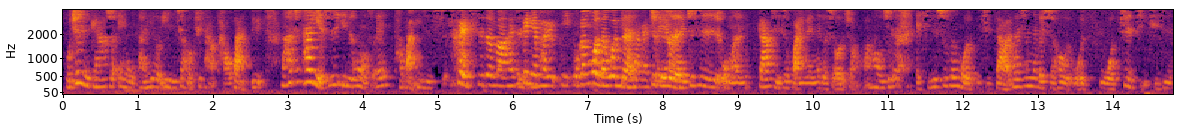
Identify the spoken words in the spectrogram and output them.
我就一直跟他说，哎，我朋友一直叫我去淘陶板玉，然后就他也是一直问我说，哎，陶板玉是什么？是可以吃的吗？还是跟你的朋友一我刚问的问题？对对对，就是我们刚刚其实还原那个时候的状况，然后我说对，哎、其实说真我也不知道，但是那个时候我我自己其实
